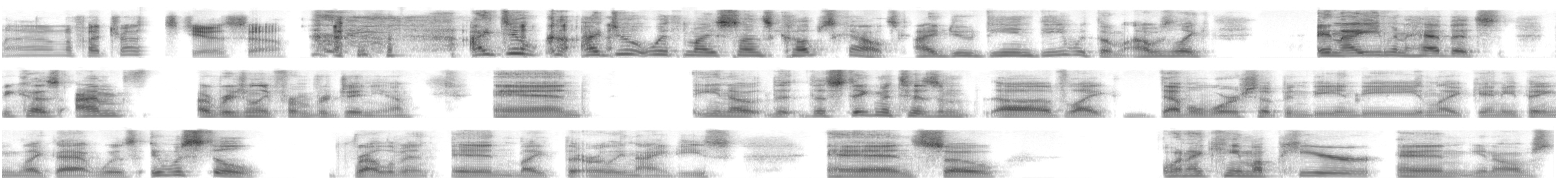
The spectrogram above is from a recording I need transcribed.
i don't know if i trust you so I do I do it with my son's Cub Scouts. I do D and D with them. I was like, and I even had that because I'm originally from Virginia, and you know the, the stigmatism of like devil worship and D and like anything like that was it was still relevant in like the early '90s, and so when I came up here and you know I was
